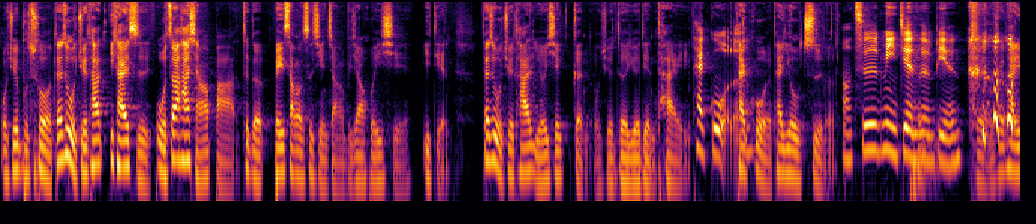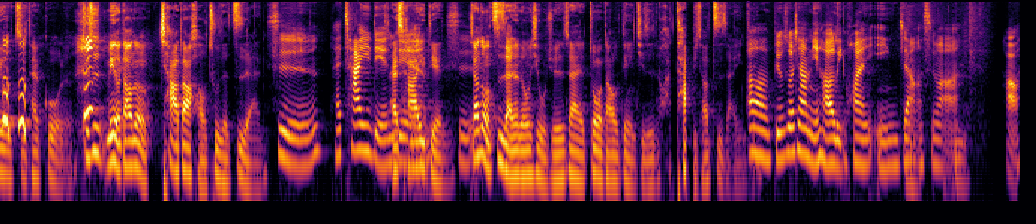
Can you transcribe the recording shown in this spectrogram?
我觉得不错，但是我觉得他一开始我知道他想要把这个悲伤的事情讲的比较诙谐一点。但是我觉得他有一些梗，我觉得有点太太过了，太过了，太幼稚了。哦，吃蜜饯那边，对，我觉得太幼稚，太过了，就是没有到那种恰到好处的自然，是还差一点点，还差一点。是像这种自然的东西，我觉得在中国大陆电影其实它比较自然一点。嗯、呃，比如说像《你好，李焕英》这样、嗯、是吗？嗯、好。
